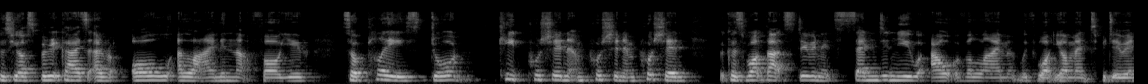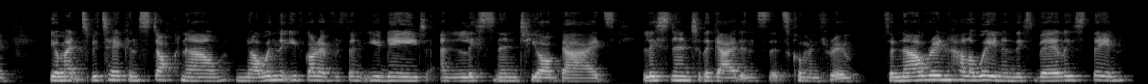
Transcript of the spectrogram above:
because your spirit guides are all aligning that for you. So please don't keep pushing and pushing and pushing because what that's doing, it's sending you out of alignment with what you're meant to be doing. You're meant to be taking stock now, knowing that you've got everything you need and listening to your guides, listening to the guidance that's coming through. So now we're in Halloween and this veil is thin.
